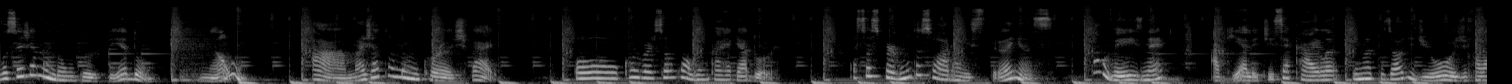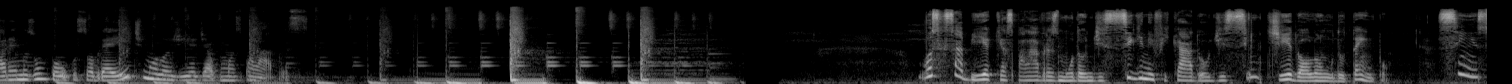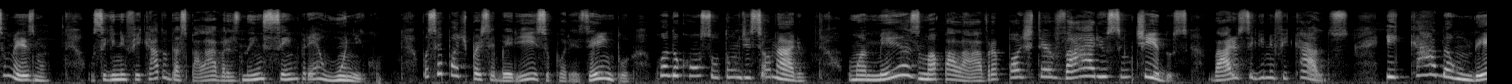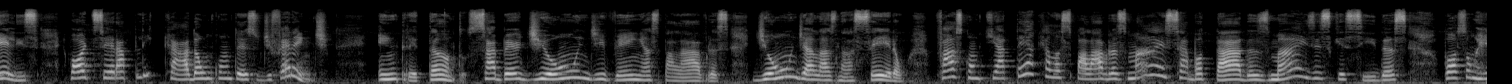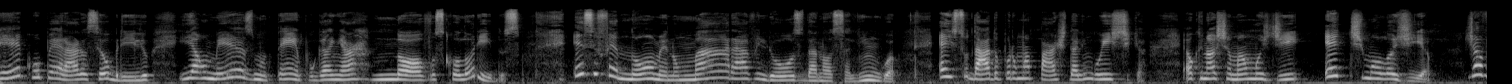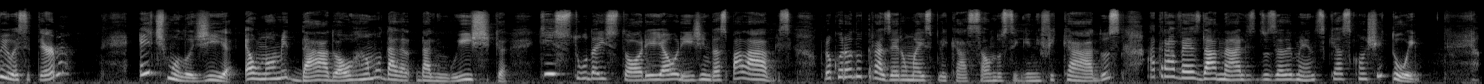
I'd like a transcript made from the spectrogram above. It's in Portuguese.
Você já mandou um torpedo? Não? Ah, mas já tomou um crush, vai? Ou conversou com algum carregador? Essas perguntas soaram estranhas? Talvez, né? Aqui é a Letícia Kaila e no episódio de hoje falaremos um pouco sobre a etimologia de algumas palavras. Você sabia que as palavras mudam de significado ou de sentido ao longo do tempo? Sim, isso mesmo. O significado das palavras nem sempre é único. Você pode perceber isso, por exemplo, quando consulta um dicionário. Uma mesma palavra pode ter vários sentidos, vários significados, e cada um deles pode ser aplicado a um contexto diferente. Entretanto, saber de onde vêm as palavras, de onde elas nasceram, faz com que até aquelas palavras mais sabotadas, mais esquecidas, possam recuperar o seu brilho e, ao mesmo tempo, ganhar novos coloridos. Esse fenômeno maravilhoso da nossa língua é estudado por uma parte da linguística. É o que nós chamamos de etimologia. Já ouviu esse termo? Etimologia é o nome dado ao ramo da, da, linguística que estuda a história e a origem das palavras, procurando trazer uma explicação dos significados através da análise dos elementos que as constituem.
